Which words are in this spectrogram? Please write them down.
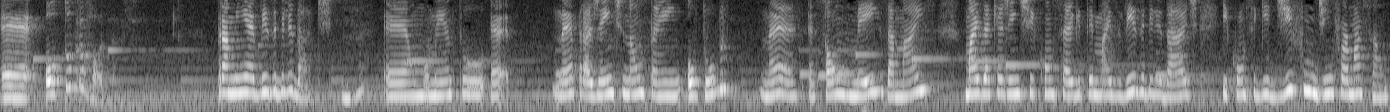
É, outubro Rosa. Para mim é visibilidade. Uhum. É um momento, é, né? Pra gente não tem outubro, né? É só um mês a mais, mas é que a gente consegue ter mais visibilidade e conseguir difundir informação.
